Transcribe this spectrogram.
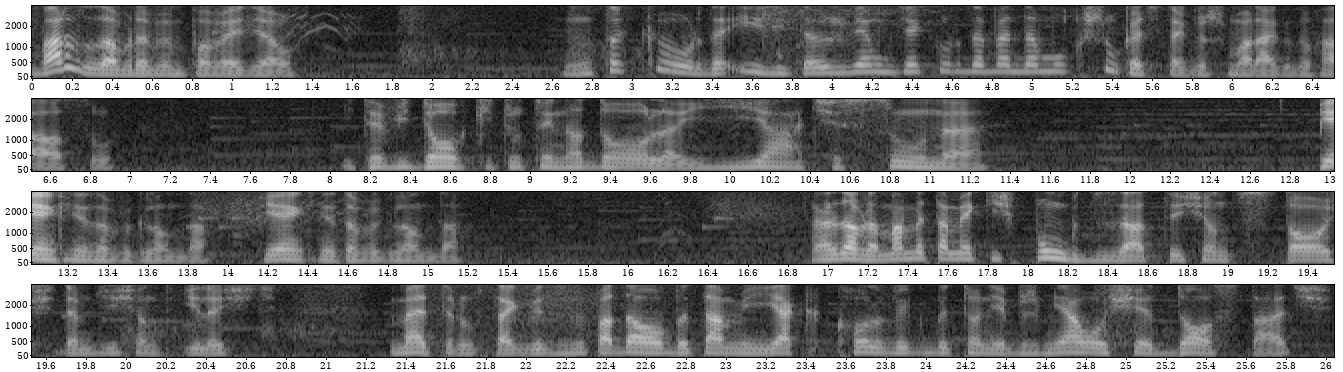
Bardzo dobre bym powiedział. No to kurde, easy, to już wiem, gdzie kurde będę mógł szukać tego szmaragdu chaosu. I te widoki tutaj na dole, ja cię sunę. Pięknie to wygląda, pięknie to wygląda. Ale dobra, mamy tam jakiś punkt za 1170 ileś metrów, tak więc wypadałoby tam jakkolwiek by to nie brzmiało się dostać.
